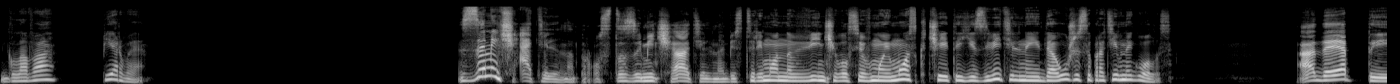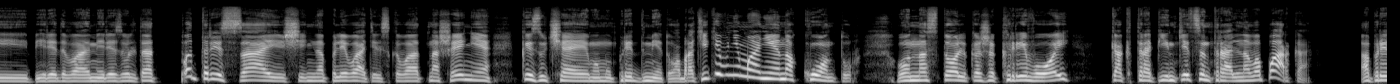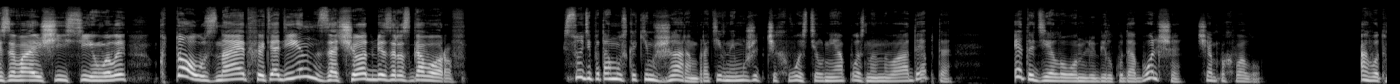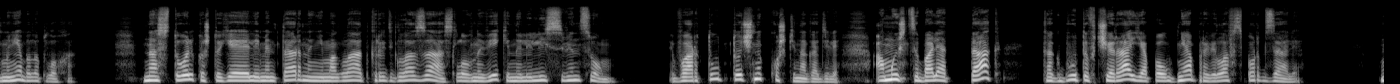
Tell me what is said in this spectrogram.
Глава первая. «Замечательно, просто замечательно!» Бесцеремонно ввинчивался в мой мозг чей-то язвительный и до ужаса противный голос. «Адепты, перед вами результат потрясающей наплевательского отношения к изучаемому предмету. Обратите внимание на контур. Он настолько же кривой, как тропинки Центрального парка а призывающие символы, кто узнает хоть один зачет без разговоров. Судя по тому, с каким жаром противный мужик чехвостил неопознанного адепта, это дело он любил куда больше, чем похвалу. А вот мне было плохо. Настолько, что я элементарно не могла открыть глаза, словно веки налились свинцом. Во рту точно кошки нагадили, а мышцы болят так, как будто вчера я полдня провела в спортзале.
